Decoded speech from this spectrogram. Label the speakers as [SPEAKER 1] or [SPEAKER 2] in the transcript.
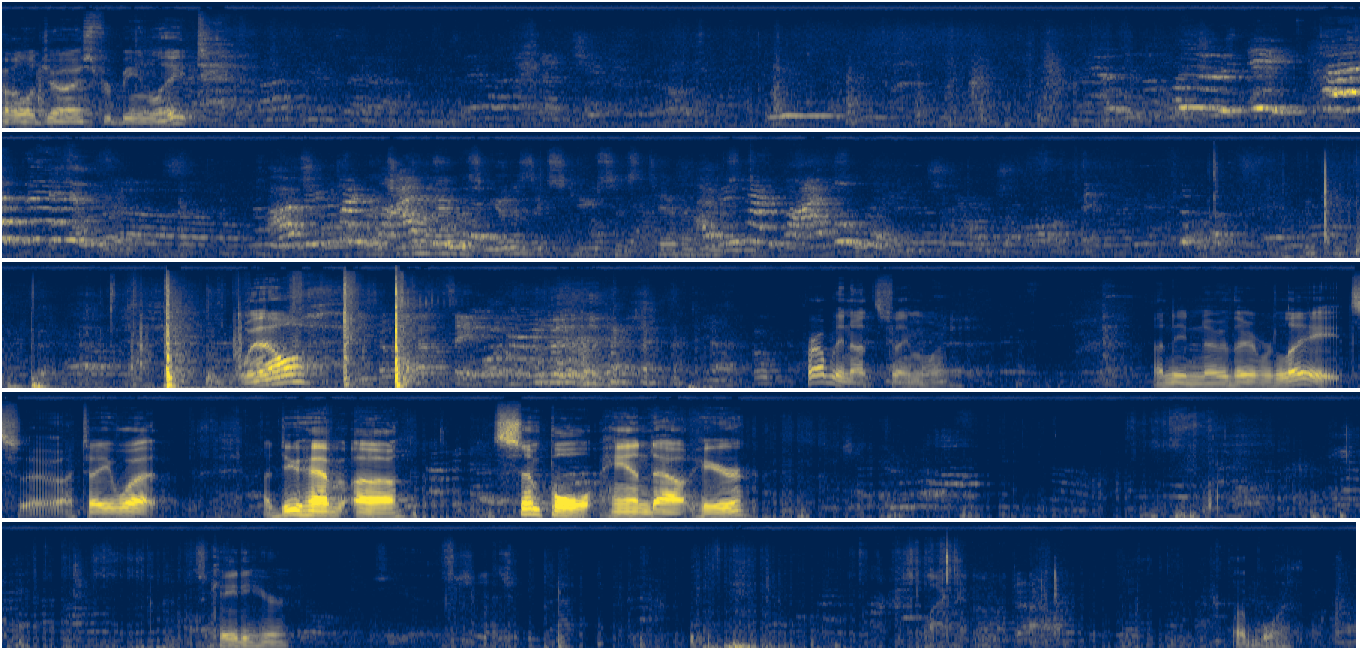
[SPEAKER 1] apologize for being late. Well, probably not the same one. I need to know they were late. So I tell you what, I do have a simple handout here. Is Katie here? Oh boy,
